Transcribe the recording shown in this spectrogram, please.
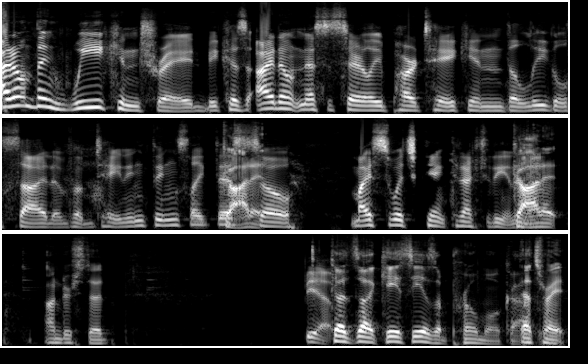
I don't think we can trade because I don't necessarily partake in the legal side of obtaining things like this. Got it. So my Switch can't connect to the internet. Got it. Understood. Yeah, Because uh, Casey has a promo copy. That's right.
